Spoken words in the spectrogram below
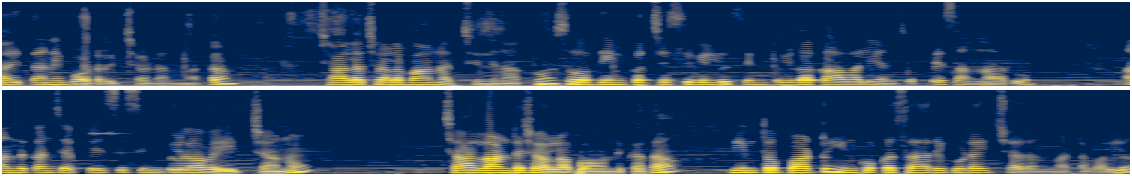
పైతాని బార్డర్ ఇచ్చాడనమాట చాలా చాలా బాగా నచ్చింది నాకు. సో దీనికి వచ్చేసి వీళ్ళు సింపుల్గా కావాలి అని చెప్పేసి అన్నారు. అందుకని చెప్పేసి సింపుల్గా వేయించాను. చాలా అంటే చాలా బాగుంది కదా. దీంతో పాటు ఇంకొక శారీ కూడా ఇచ్చారనమాట వాళ్ళు.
